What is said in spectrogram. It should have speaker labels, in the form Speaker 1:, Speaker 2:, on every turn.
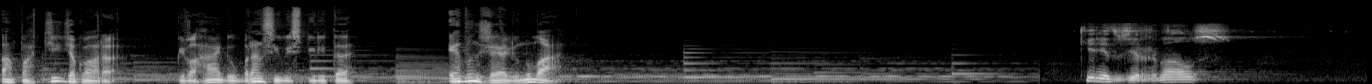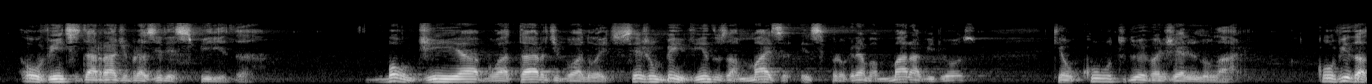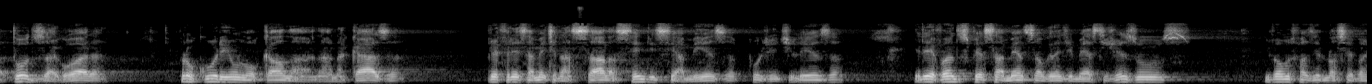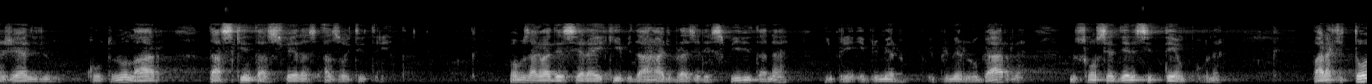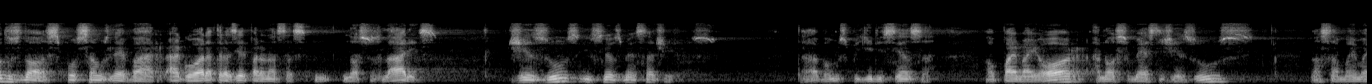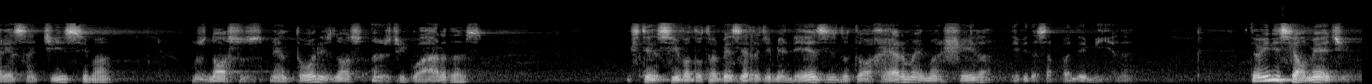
Speaker 1: a partir de agora, pela Rádio Brasil Espírita, Evangelho no Lar.
Speaker 2: Queridos irmãos, ouvintes da Rádio Brasil Espírita, bom dia, boa tarde, boa noite. Sejam bem-vindos a mais esse programa maravilhoso que é o culto do Evangelho no Lar. Convido a todos agora procurem um local na, na, na casa, preferencialmente na sala, sentem-se à mesa, por gentileza, elevando os pensamentos ao grande Mestre Jesus, e vamos fazer o nosso Evangelho culto no lar, das quintas-feiras às 8h30. Vamos agradecer à equipe da Rádio Brasília Espírita, né, em, primeiro, em primeiro lugar, né, nos conceder esse tempo, né, para que todos nós possamos levar agora, trazer para nossas, nossos lares, Jesus e os seus mensageiros. Tá? Vamos pedir licença ao Pai Maior, a nosso Mestre Jesus, nossa Mãe Maria Santíssima, os nossos mentores, nossos anjos de guardas, extensiva ao Dr. Bezerra de Menezes, Dr. Herman e irmã Sheila, devido a essa pandemia. Né? Então, inicialmente,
